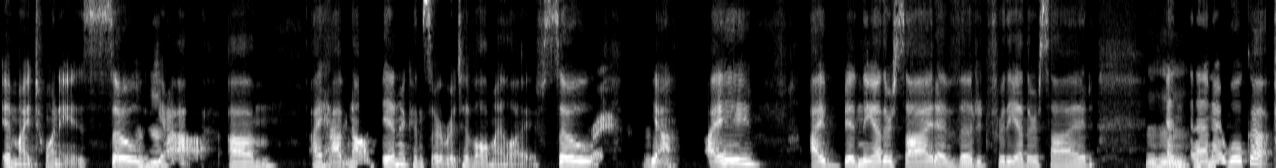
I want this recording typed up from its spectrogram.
in my 20s. So, mm-hmm. yeah, um, I have right. not been a conservative all my life. So, right. mm-hmm. yeah, I I've been the other side. I've voted for the other side. And mm-hmm. then I woke up.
